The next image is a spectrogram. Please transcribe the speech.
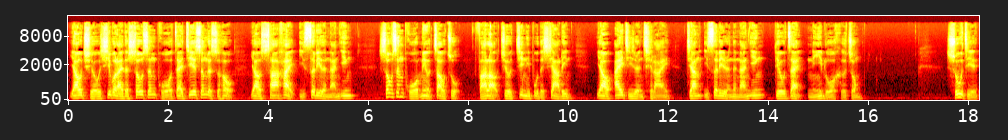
要求希伯来的收生婆在接生的时候要杀害以色列的男婴，收生婆没有照做，法老就进一步的下令，要埃及人起来将以色列人的男婴丢在尼罗河中。十五节。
